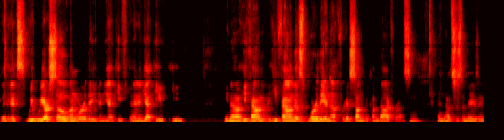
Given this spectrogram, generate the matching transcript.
it's we we are so unworthy, and yet he and yet he he you know he found he found us worthy enough for his son to come die for us, mm. and that's just amazing.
